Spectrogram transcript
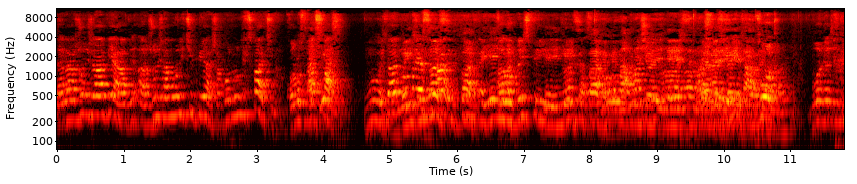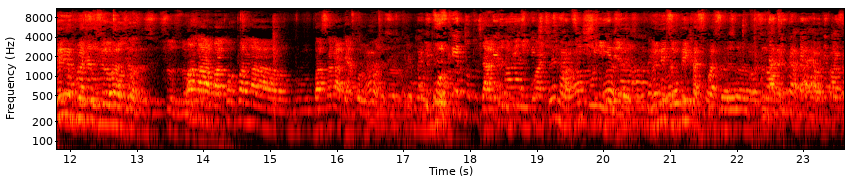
dar ajungi la avia, ajungi la municipiul Iași, acolo nu-ți faci. Acolo se face Asfalt. Iași. Nu, Păi, dar nu Păi trebuie și să nu facă. să facă, ei Al nu- obliți pe ei nu ei să să facă, că facă. n-au nicio idee să Așa, facă așa, nimic. așa. Bun. Bun, eu Cât e procentul de Până la, Bato- până la Basarabia, acolo. Ah, până- să scriem. Haideți să Bun. scriem totuși Dar câteva când vin încoace, specificații nu, și, nu nimic. uh, Gândiți un pic ca să poată să... Îmi dați un pic de memoriu de Facă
